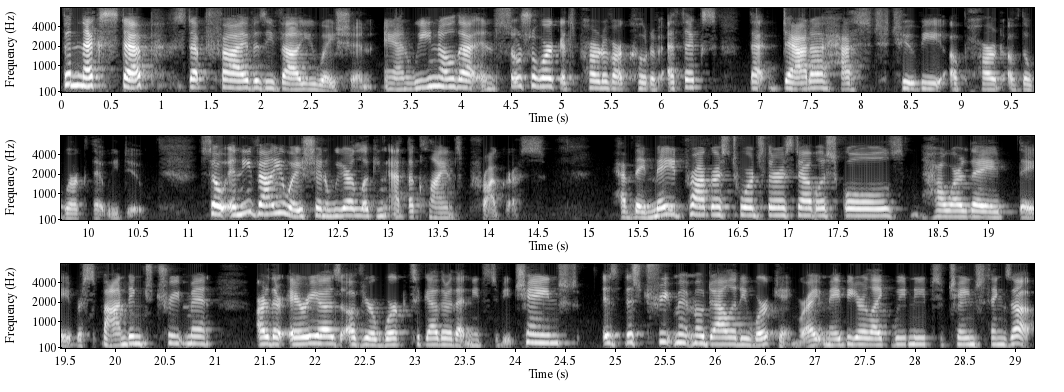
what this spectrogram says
The next step, step five, is evaluation. And we know that in social work, it's part of our code of ethics that data has to be a part of the work that we do. So, in evaluation, we are looking at the client's progress. Have they made progress towards their established goals? How are they, they responding to treatment? Are there areas of your work together that needs to be changed? Is this treatment modality working, right? Maybe you're like, we need to change things up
